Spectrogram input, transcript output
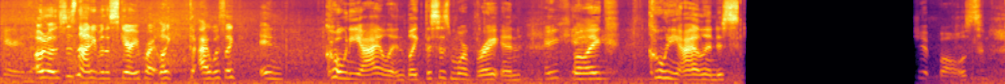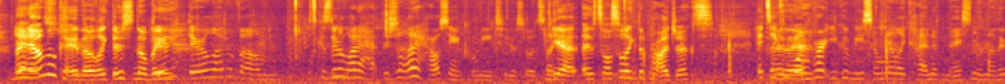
scary. Though. Oh no, this is not even the scary part. Like I was like in Coney Island. Like this is more Brighton. Are you kidding? But like Coney Island is shit balls. Right Yeah, now I'm okay true. though. Like there's nobody. there, there are a lot of um. Because there are a lot of there's a lot of housing in Coney too, so it's like yeah, it's also like the projects. It's like there. one part you could be somewhere like kind of nice, and another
